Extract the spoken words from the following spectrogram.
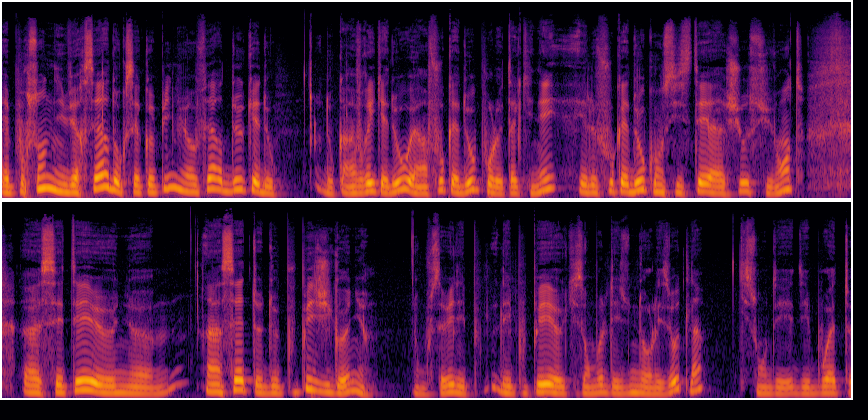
Et pour son anniversaire, donc sa copine lui a offert deux cadeaux. Donc un vrai cadeau et un faux cadeau pour le taquiner. Et le faux cadeau consistait à la chose suivante. Euh, c'était un set de poupées gigognes. Donc vous savez, les, poupées euh, qui s'envolent les unes dans les autres, là, qui sont des, boîtes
